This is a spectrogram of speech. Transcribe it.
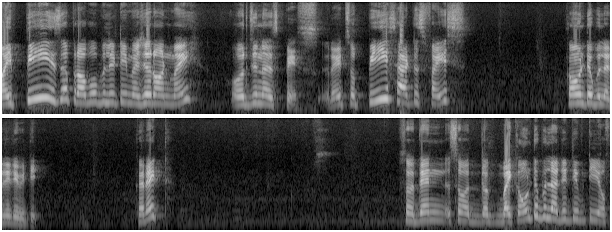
my P is a probability measure on my original space right. So, P satisfies countable additivity correct. So, then so the by countable additivity of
